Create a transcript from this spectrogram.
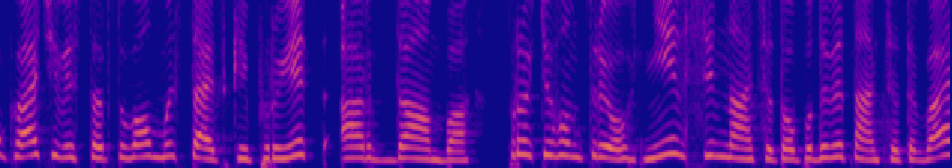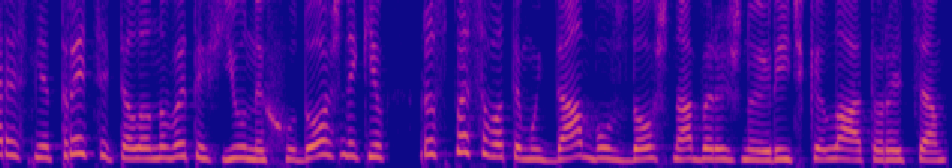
Мукачеві стартував мистецький проєкт Арт Дамба. Протягом трьох днів, з 17 по 19 вересня, 30 талановитих юних художників розписуватимуть дамбу вздовж набережної річки Латориця.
